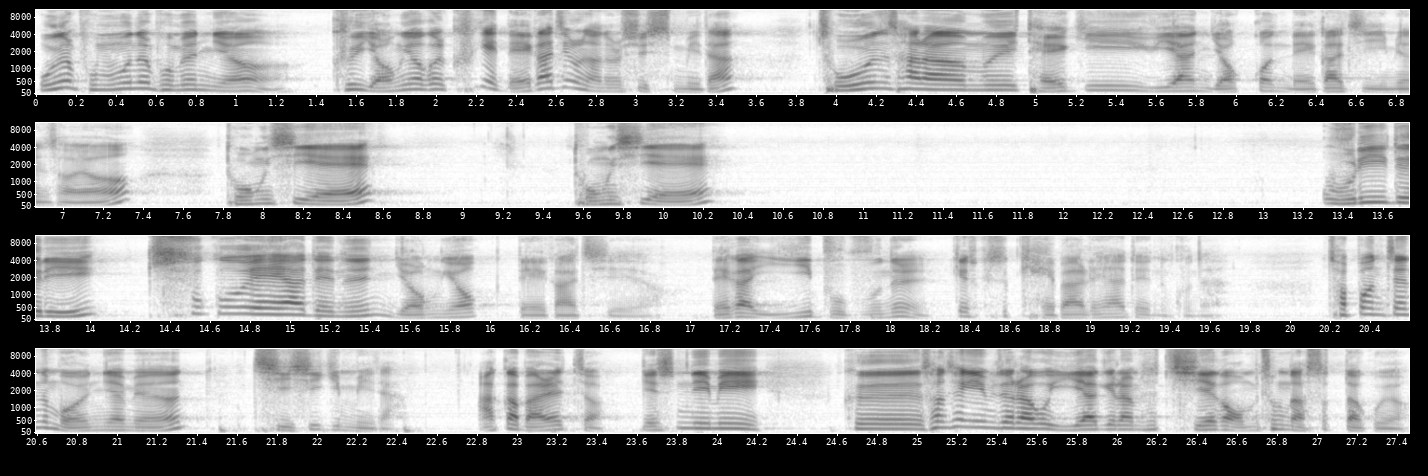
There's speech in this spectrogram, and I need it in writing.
오늘 본문을 보면요. 그 영역을 크게 네 가지로 나눌 수 있습니다. 좋은 사람을 되기 위한 여건 네 가지이면서요. 동시에 동시에 우리들이 추구해야 되는 영역 네 가지예요. 내가 이 부분을 계속해서 개발해야 되는구나. 첫 번째는 뭐였냐면 지식입니다. 아까 말했죠. 예수님이 그 선생님들하고 이야기를 하면서 지혜가 엄청 났었다고요.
